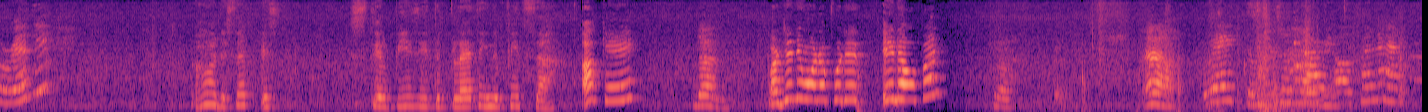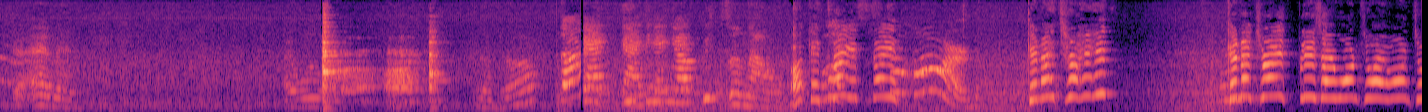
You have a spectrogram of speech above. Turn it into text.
already? Oh, the chef is still busy to plating the pizza. Okay. Done. Parjan, you want to put it in the oven? Yeah. Uh, wait, the heavy. Open it, the oven. I will. Stop eating your pizza now. Okay, try it, try it. So hard. Can I try it? Can I try it, please? I want to, I want to.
